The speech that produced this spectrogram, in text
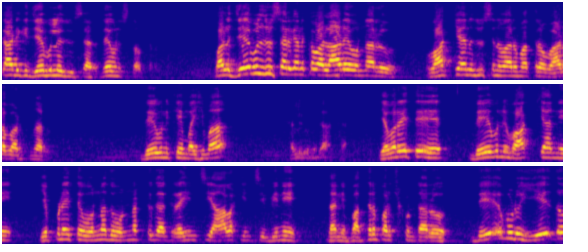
కాడికి జేబులే చూశారు. దేవుని స్తోత్రం. వాళ్ళు జేబులు చూశారు కనుక వాళ్ళు ఆడే ఉన్నారు. వాక్యాన్ని చూసిన వారు మాత్రం వాడబడుతున్నారు. దేవునికే మహిమ కలుగునుగాక ఎవరైతే దేవుని వాక్యాన్ని ఎప్పుడైతే ఉన్నది ఉన్నట్టుగా గ్రహించి ఆలకించి విని దాన్ని భద్రపరుచుకుంటారో దేవుడు ఏదో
